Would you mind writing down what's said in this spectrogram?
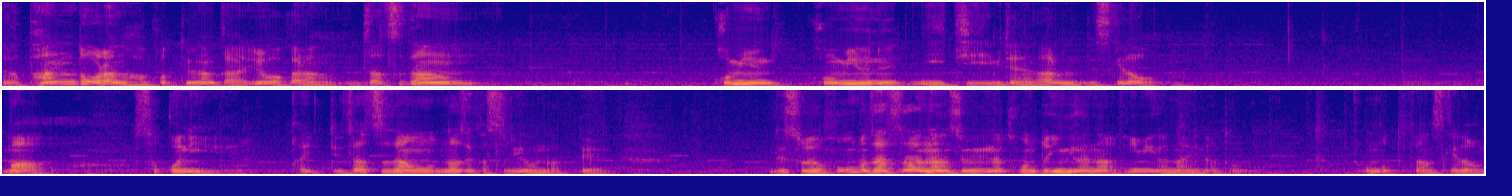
なんかパンドーラの箱っていうなんかようわからん雑談コミュコミュニティみたいなのがあるんですけどまあそこに入って雑談をなぜかするようになって。でそれほんま雑談なんですよね。なんか本当意味がな意味がないなと思ってたんですけど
